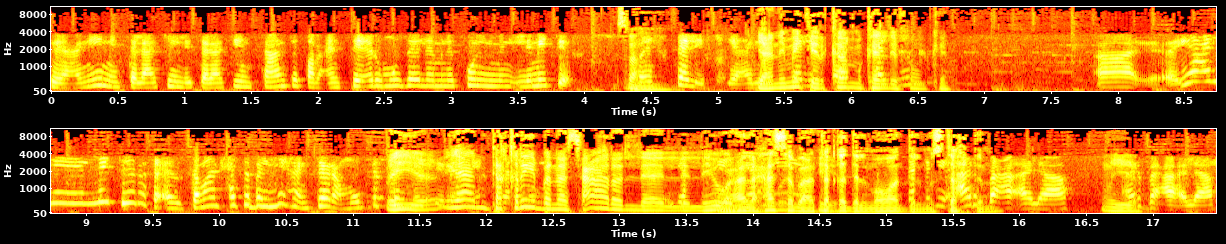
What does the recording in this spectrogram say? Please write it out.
يعني من 30 ل 30 سم طبعا سعره مو زي لما يكون من لمتر. صح فيختلف. يعني يعني متر كم مكلف. ممكن؟ آه يعني المتر كمان حسب المهن ترى مو بس هي يعني تقريبا أسعار ال- ال- اللي هو وعلى حسب أعتقد المواد المستخدمة. 4000 إيه. 4000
